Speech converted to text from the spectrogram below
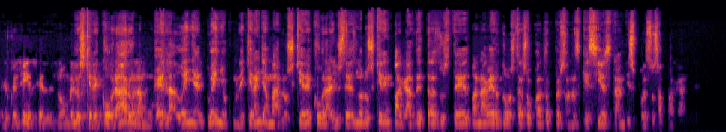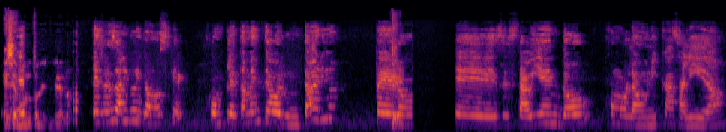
Es decir, si el hombre los quiere cobrar o la mujer, la dueña, el dueño, como le quieran llamar, los quiere cobrar y ustedes no los quieren pagar detrás de ustedes, van a haber dos, tres o cuatro personas que sí están dispuestos a pagar ese monto de dinero. Eso es algo, digamos que completamente voluntario, pero se está viendo como la única salida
